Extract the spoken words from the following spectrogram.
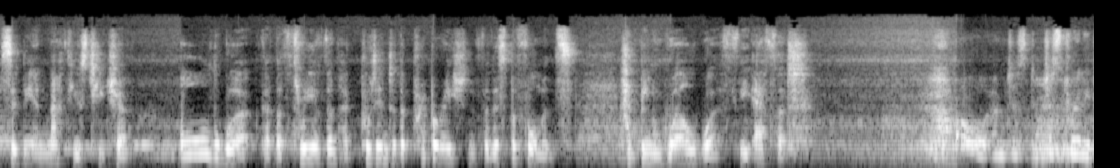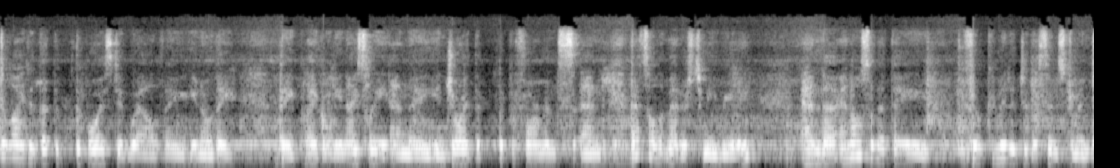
Sydney and Matthew's teacher, all the work that the three of them had put into the preparation for this performance had been well worth the effort. Oh, I'm just just really delighted that the, the boys did well. They, you know, they they played really nicely and they enjoyed the, the performance, and that's all that matters to me, really. And uh, and also that they feel committed to this instrument.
